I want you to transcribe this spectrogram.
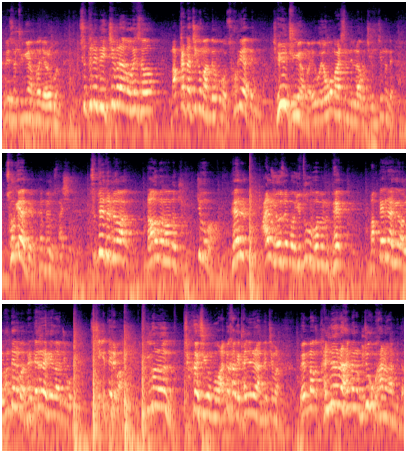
그래서 중요한 건 여러분 스트레이트 찍으라고 해서 막 갖다 찍으면 안 되고 속여야 됩니다. 제일 중요한 거예요. 이거 요거 말씀드리려고 지금 찍는데 속여야 돼요. 그냥 여기서 다시. 내가 나오면 나오면 찍어봐. 배를 알고 요새 뭐 유튜브 보면은 배막 때리라 해가지고 한 때려봐. 배 때리라 해가지고 세게 때려봐. 이거는 제가 지금 뭐 완벽하게 단련을 안 됐지만 웬만한 단련을 하면 무조건 가능합니다.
